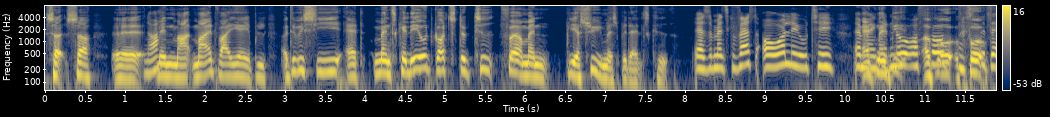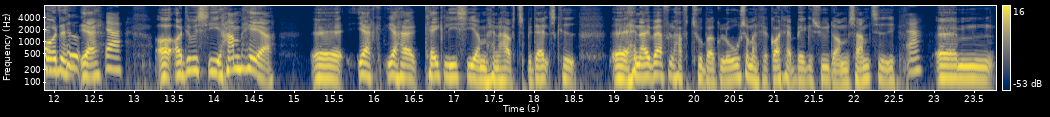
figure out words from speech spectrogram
Så, så øh, Nå. men meget, meget variabel. Og det vil sige, at man skal leve et godt stykke tid, før man bliver syg med spedalskhed. altså man skal først overleve til, at, At man, man kan bliver- nå at at få, få- få- få det, ja. ja. Og, og det vil sige, ham her, øh, jeg, jeg har, kan ikke lige sige, om han har haft spedalskhed. Øh, han har i hvert fald haft tuberkulose, og man kan godt have begge sygdomme samtidig. ja. Øhm,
